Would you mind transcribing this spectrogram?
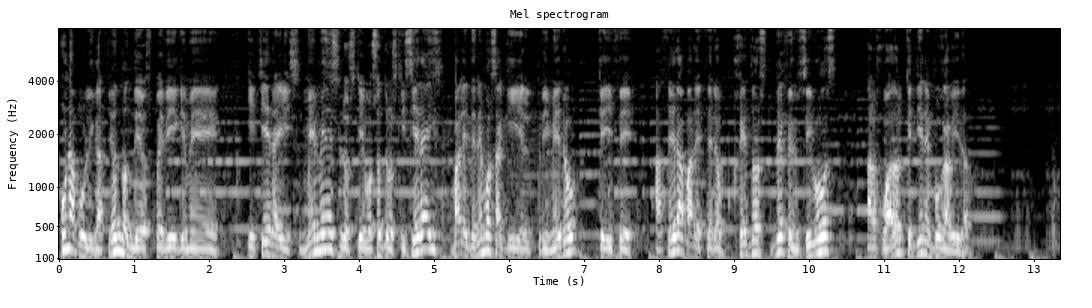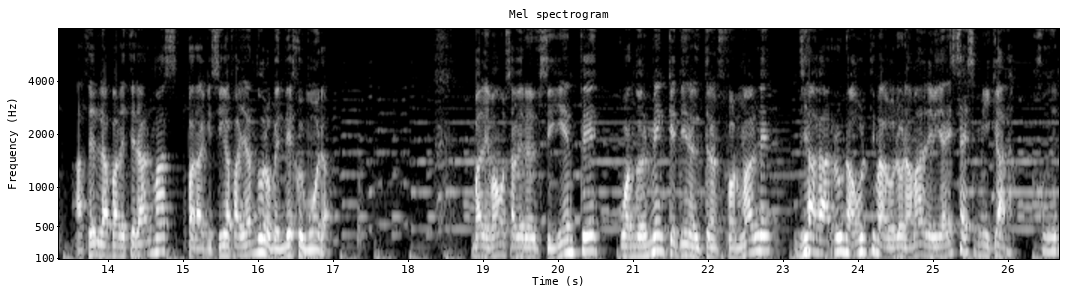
una publicación donde os pedí que me hicierais memes, los que vosotros quisierais. Vale, tenemos aquí el primero que dice Hacer aparecer objetos defensivos al jugador que tiene poca vida. Hacerle aparecer armas para que siga fallando lo pendejo y muera. Vale, vamos a ver el siguiente. Cuando el men que tiene el transformable ya agarró una última corona, madre mía, esa es mi cara. Joder,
